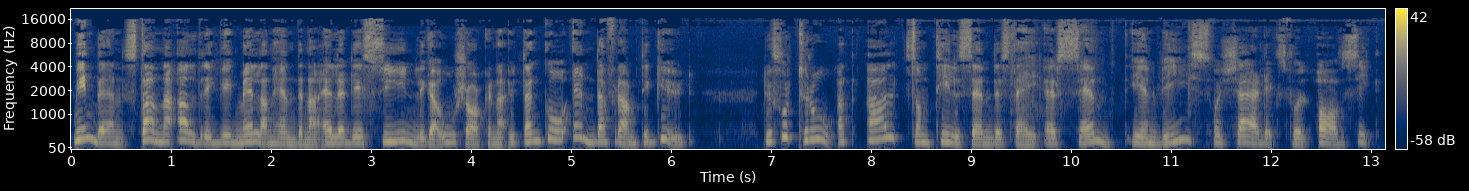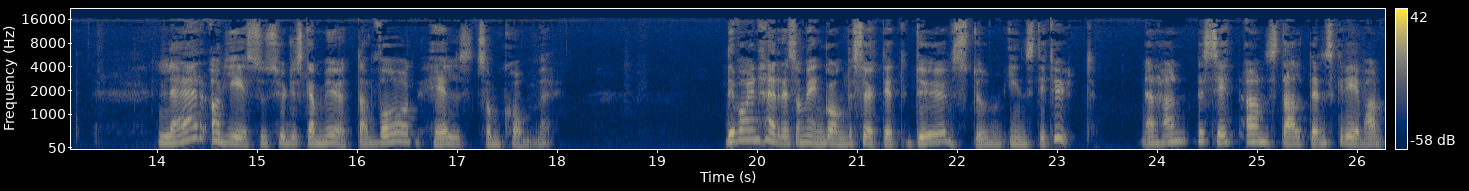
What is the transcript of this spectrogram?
min vän, stanna aldrig vid mellanhänderna eller de synliga orsakerna utan gå ända fram till Gud. Du får tro att allt som tillsändes dig är sänt i en vis och kärleksfull avsikt. Lär av Jesus hur du ska möta vad helst som kommer. Det var en herre som en gång besökte ett dövstum-institut. När han besett anstalten skrev han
